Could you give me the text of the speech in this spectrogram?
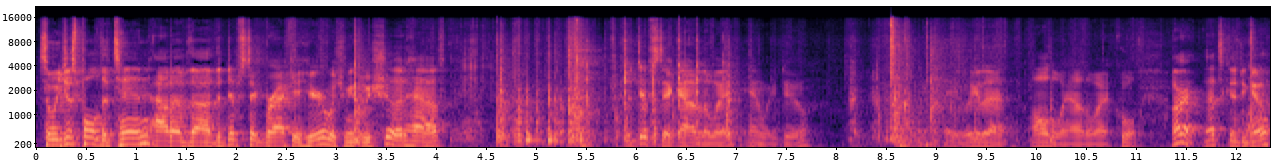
So we just pulled the tin out of the, the dipstick bracket here, which means we should have the dipstick out of the way, and we do. Hey, look at that, all the way out of the way, cool. All right, that's good to go.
